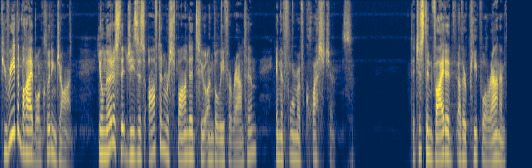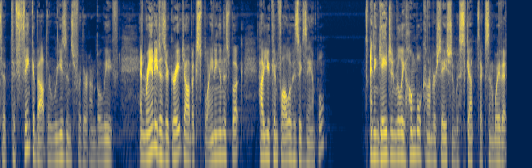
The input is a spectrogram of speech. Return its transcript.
If you read the Bible, including John, you'll notice that Jesus often responded to unbelief around him in the form of questions that just invited other people around him to, to think about the reasons for their unbelief. And Randy does a great job explaining in this book how you can follow his example and engage in really humble conversation with skeptics in a way that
